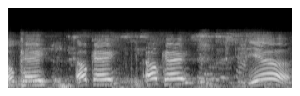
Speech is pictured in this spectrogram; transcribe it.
Okay. Okay. Okay. Yeah.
